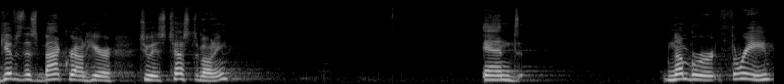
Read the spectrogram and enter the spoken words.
gives this background here to his testimony. And number three,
